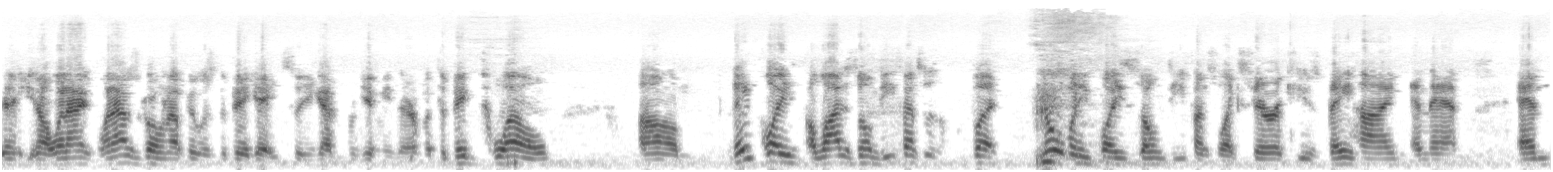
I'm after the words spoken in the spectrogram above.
you know, when I when I was growing up, it was the Big Eight, so you got to forgive me there. But the Big Twelve, um, they play a lot of zone defenses, but nobody plays zone defense like Syracuse, Boeheim, and that. And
